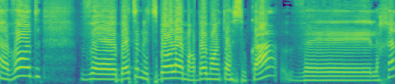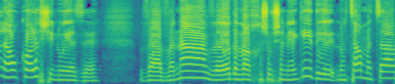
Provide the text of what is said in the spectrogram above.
לעבוד ובעצם לצבור להם הרבה מאוד תעסוקה, ולכן לאור כל השינוי הזה וההבנה, ועוד דבר חשוב שאני אגיד, נוצר מצב,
